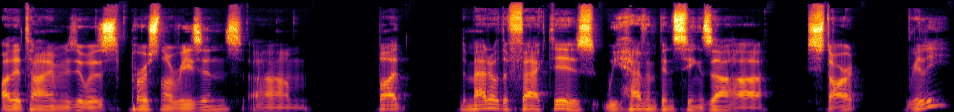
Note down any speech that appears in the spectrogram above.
Other times it was personal reasons. Um, but the matter of the fact is, we haven't been seeing Zaha start really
